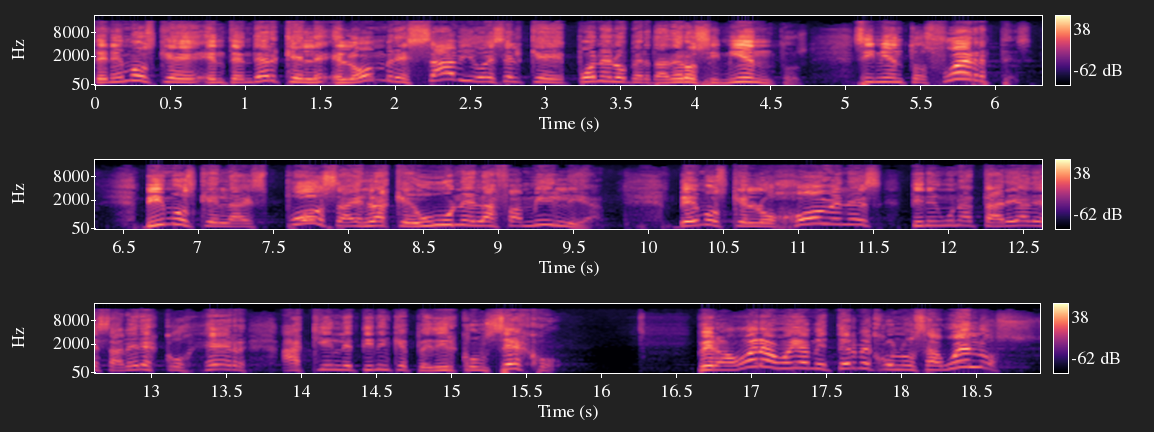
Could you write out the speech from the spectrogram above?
Tenemos que entender que el, hombre sabio es el que pone los verdaderos cimientos, cimientos fuertes. Vimos que la esposa es la que une la familia. Vemos que los jóvenes tienen una tarea de saber escoger a quién le tienen que pedir consejo. Pero ahora voy a meterme con los abuelos.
